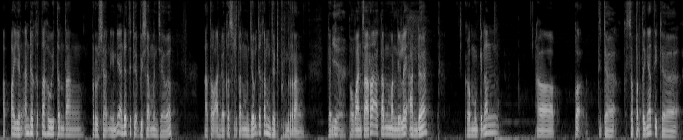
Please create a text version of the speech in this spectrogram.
apa yang anda ketahui tentang perusahaan ini anda tidak bisa menjawab atau anda kesulitan menjawab itu akan menjadi bumerang dan Iya. pewawancara akan menilai anda kemungkinan eh, kok tidak sepertinya tidak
